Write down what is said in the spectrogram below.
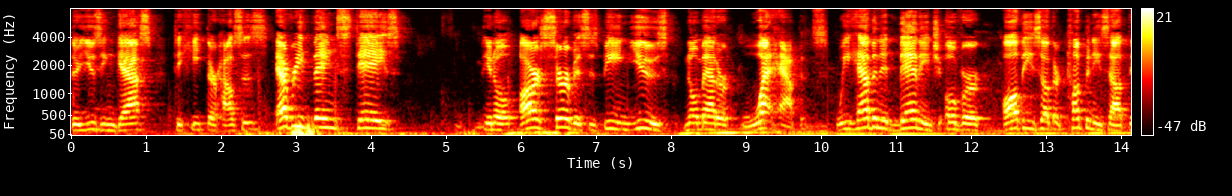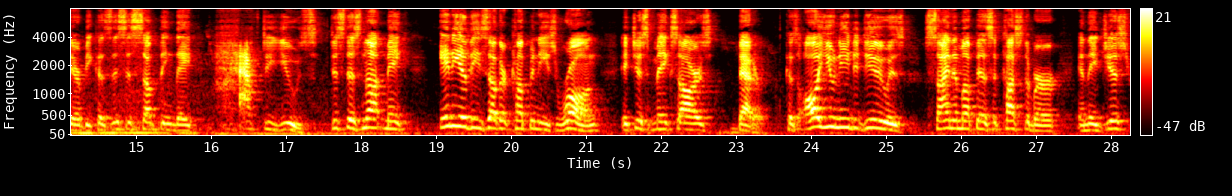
they're using gas to heat their houses. Everything stays you know, our service is being used no matter what happens. We have an advantage over all these other companies out there because this is something they have to use. This does not make any of these other companies wrong. It just makes ours better. Because all you need to do is sign them up as a customer and they just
